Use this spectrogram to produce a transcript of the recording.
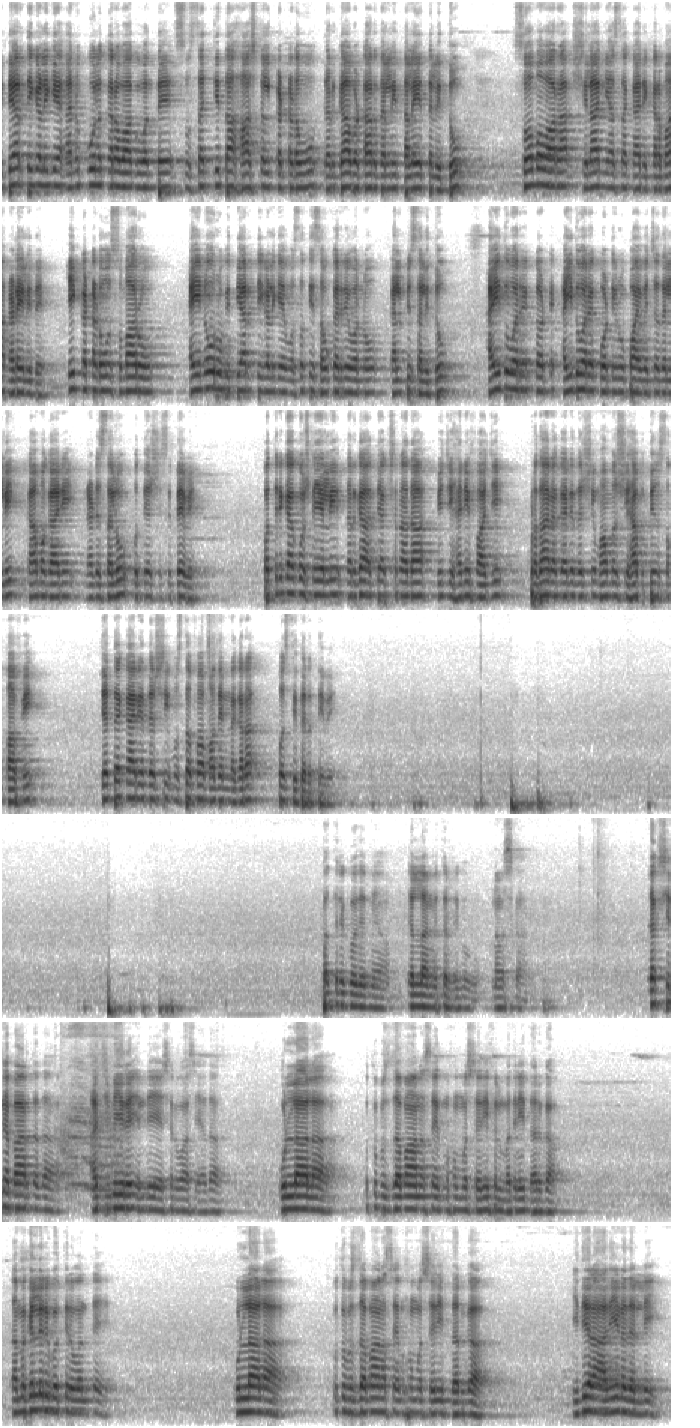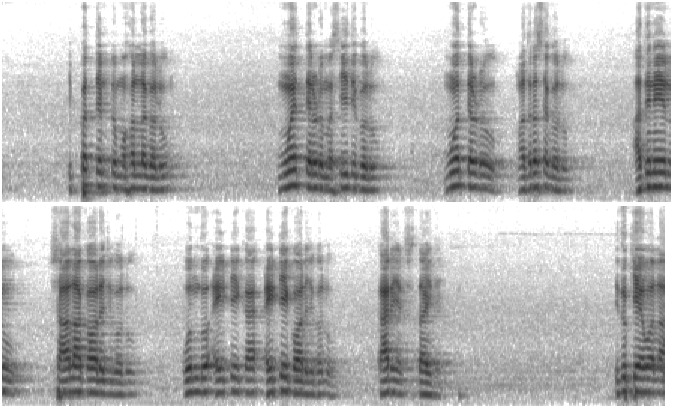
ವಿದ್ಯಾರ್ಥಿಗಳಿಗೆ ಅನುಕೂಲಕರವಾಗುವಂತೆ ಸುಸಜ್ಜಿತ ಹಾಸ್ಟೆಲ್ ಕಟ್ಟಡವು ದರ್ಗಾ ವಟಾರದಲ್ಲಿ ತಲೆ ಎತ್ತಲಿದ್ದು, ಸೋಮವಾರ ಶಿಲಾನ್ಯಾಸ ಕಾರ್ಯಕ್ರಮ ನಡೆಯಲಿದೆ. ಈ ಕಟ್ಟಡವು ಸುಮಾರು ಐನೂರು ವಿದ್ಯಾರ್ಥಿಗಳಿಗೆ ವಸತಿ ಸೌಕರ್ಯವನ್ನು ಕಲ್ಪಿಸಲಿದ್ದು, ಐದೂವರೆ ಕೋಟಿ ಐದೂವರೆ ಕೋಟಿ ರೂಪಾಯಿ ವೆಚ್ಚದಲ್ಲಿ ಕಾಮಗಾರಿ ನಡೆಸಲು ಉದ್ದೇಶಿಸಿದ್ದೇವೆ. ಪತ್ರಿಕಾಗೋಷ್ಠಿಯಲ್ಲಿ ದರ್ಗಾ ಅಧ್ಯಕ್ಷರಾದ ಬಿಜಿ ಹನೀಫ್ ಹಾಜಿ, ಪ್ರಧಾನ ಕಾರ್ಯದರ್ಶಿ ಮೊಹಮ್ಮದ್ ಶಿಹಾಬುದ್ದೀನ್ ಸಕಾಫಿ ಜತೆ ಕಾರ್ಯದರ್ಶಿ ಮುಸ್ತಫಾ ಮದನ್ ನಗರ ಉಪಸ್ಥಿತರಿದ್ದೇವೆ. ಪತ್ರಿಕೋದ್ಯಮಿಯ ಎಲ್ಲ ಮಿತ್ರರಿಗೂ ನಮಸ್ಕಾರ. ದಕ್ಷಿಣ ಭಾರತದ ಅಜ್ಮೀರ್ ಎಂದೇ ಹೆಸರುವಾಸಿಯಾದ ಉಲ್ಲಾಲ ಕುತುಬುಜ್ಜಮಾನ ಸೈದ್ ಮೊಹಮ್ಮದ್ ಶರೀಫ್ ಅಲ್ ಮದನಿ ದರ್ಗಾ. ನಮಗೆಲ್ಲರಿಗೂ ಗೊತ್ತಿರುವಂತೆ ಉಲ್ಲಾಲ ಕುತುಬುಜ್ಜಮಾನ ಸೈದ್ ಮೊಹಮ್ಮದ್ ಶರೀಫ್ ದರ್ಗಾ ಇದರ ಅಧೀನದಲ್ಲಿ ಇಪ್ಪತ್ತೆಂಟು ಮೊಹಲ್ಲಗಳು, ಮೂವತ್ತೆರಡು ಮಸೀದಿಗಳು, ಮೂವತ್ತೆರಡು ಮದ್ರಸಗಳು, ಹದಿನೇಳು ಶಾಲಾ ಕಾಲೇಜುಗಳು, ಒಂದು ಐ ಟಿ ಕಾ, ಐ ಟಿ ಕಾಲೇಜುಗಳು ಕಾರ್ಯನಿರ್ವಹಿಸ್ತಾ ಇದೆ. ಇದು ಕೇವಲ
